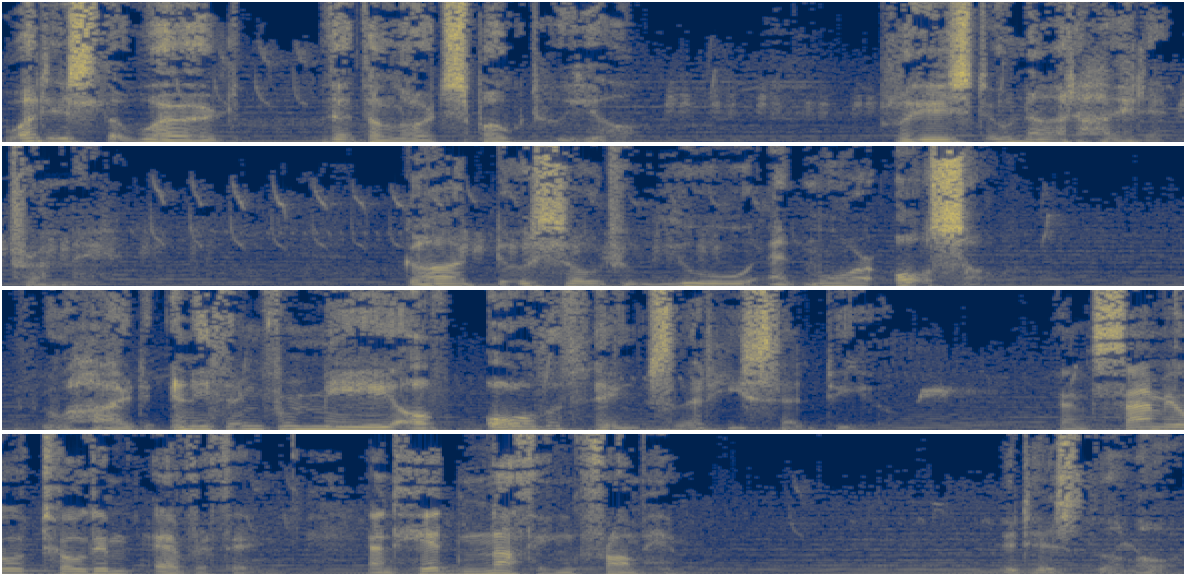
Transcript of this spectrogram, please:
what is the word that the Lord spoke to you? Please do not hide it from me. God do so to you and more also. If you hide anything from me of all the things that he said to you. Then Samuel told him everything and hid nothing from him. It is the Lord.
